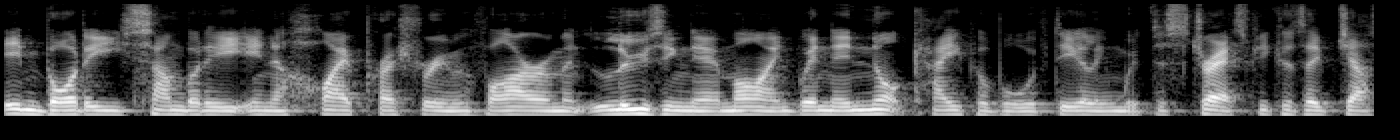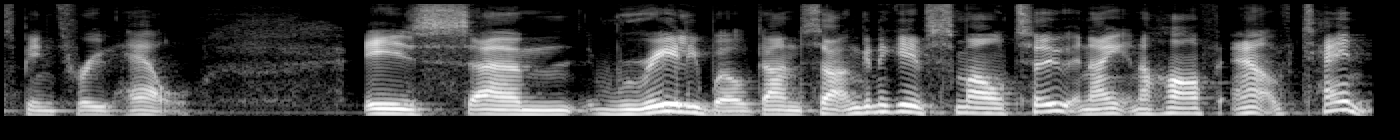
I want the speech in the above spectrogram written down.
embody somebody in a high pressure environment losing their mind when they're not capable of dealing with the stress because they've just been through hell is um, really well done. So i'm going to give smile 2 an 8.5 out of 10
